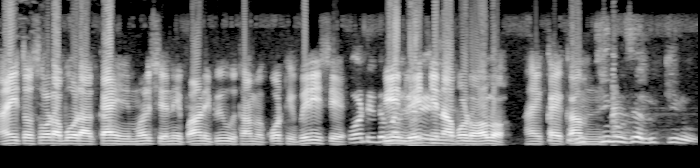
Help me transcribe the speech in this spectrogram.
અહીં તો સોડા બોડા કઈ મળશે નહીં. પાણી પીવું સામે કોઠી ભરી છે. પીન વેચી ના પડો. હાલો અહીં કઈ કામ નહીં લુખીનું છે લુખીનું.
